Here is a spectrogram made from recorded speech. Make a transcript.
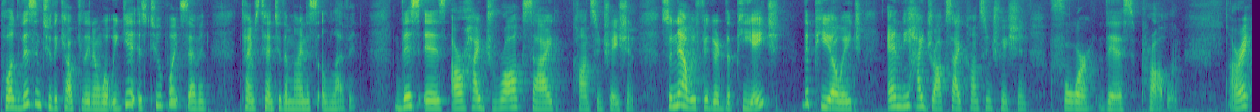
Plug this into the calculator and what we get is 2.7 times 10 to the minus 11. This is our hydroxide concentration. So now we figured the pH, the POH, and the hydroxide concentration for this problem. All right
